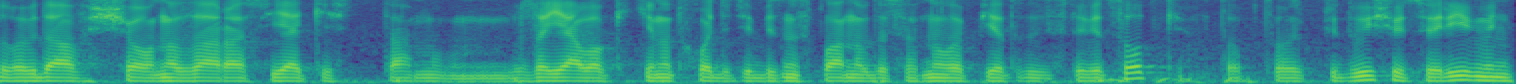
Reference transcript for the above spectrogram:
доповідав, що на зараз якість там заявок, які надходять у бізнес-планів, досягнула 50%. Тобто підвищується рівень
